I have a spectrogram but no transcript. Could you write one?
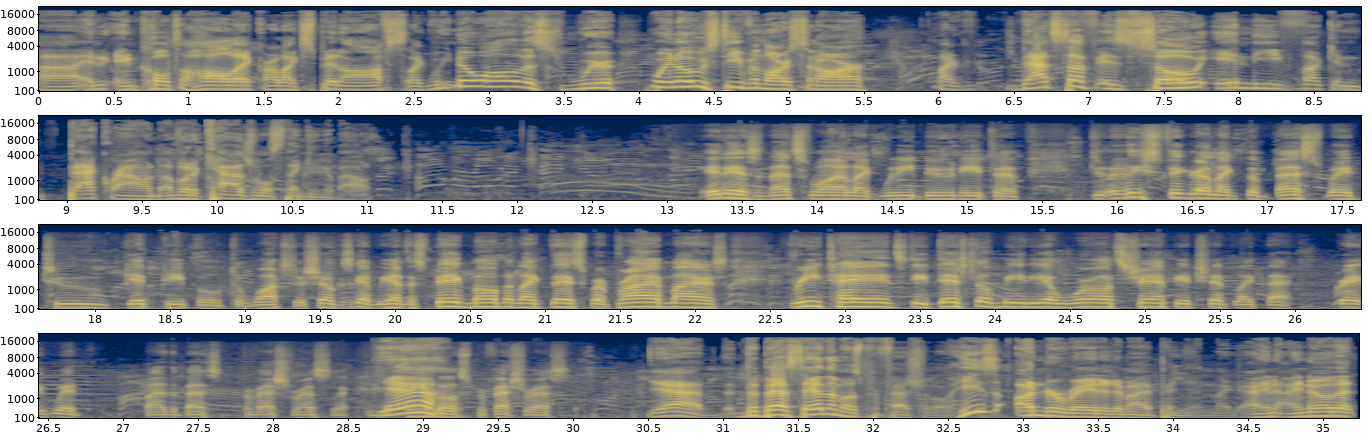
uh, and, and Cultaholic are like spin-offs. Like we know all this weird we know who Steven Larson are. Like that stuff is so in the fucking background of what a casual's thinking about. It is, and that's why like we do need to do at least figure out like the best way to get people to watch the show. Because again, we have this big moment like this where Brian Myers retains the Digital Media World Championship like that. Great win by the best professional wrestler, Yeah. the most professional wrestler. Yeah, the best and the most professional. He's underrated in my opinion. Like I, I know that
